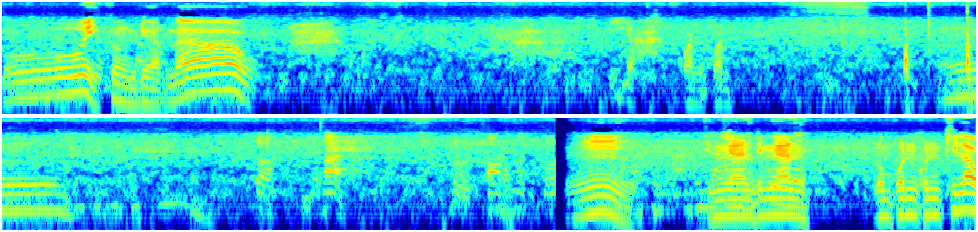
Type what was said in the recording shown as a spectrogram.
โอ้ยเครื่องเดือดแล้วอีหยาควันควันเออก็ไม่ใช่เออคอหนูก็โดนนี่ทีมงานทีมงาน ลมพลคนขี้เหล้า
